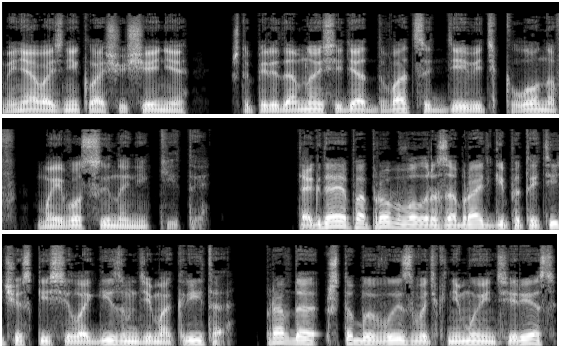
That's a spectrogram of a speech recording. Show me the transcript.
У меня возникло ощущение, что передо мной сидят 29 клонов моего сына Никиты. Тогда я попробовал разобрать гипотетический силлогизм Демокрита. Правда, чтобы вызвать к нему интерес,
